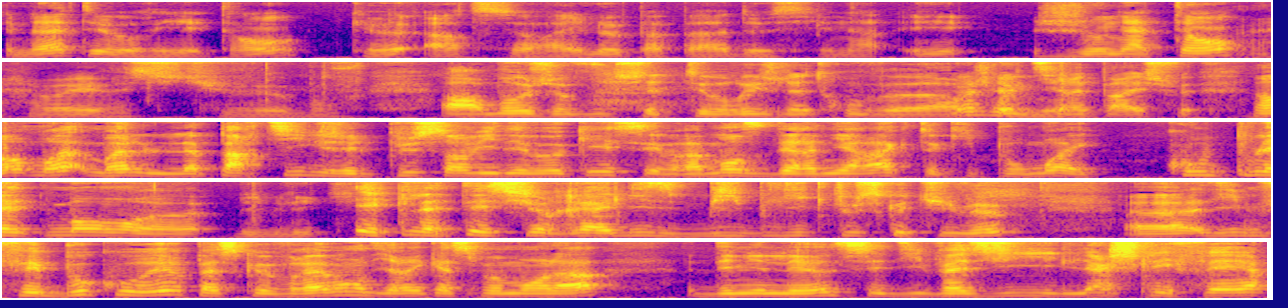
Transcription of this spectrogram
La théorie étant que Art serait le papa de Sienna et Jonathan. Oui, si tu veux. Bon. Alors moi, j'avoue que cette théorie, je la trouve euh, un Moi, je peu tirée par les cheveux. Non, moi, moi, la partie que j'ai le plus envie d'évoquer, c'est vraiment ce dernier acte qui, pour moi, est complètement euh, Biblique. éclaté, surréaliste, biblique, tout ce que tu veux. Euh, il me fait beaucoup rire parce que vraiment, on dirait qu'à ce moment-là, Damien Leone s'est dit vas-y, lâche les fers,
